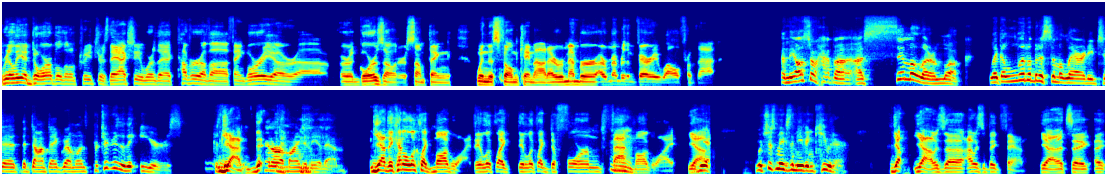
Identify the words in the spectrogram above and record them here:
really adorable little creatures. They actually were the cover of a Fangoria or uh, or a Gore Zone or something when this film came out. I remember I remember them very well from that. And they also have a, a similar look, like a little bit of similarity to the Dante Gremlins, particularly the ears. Yeah, they kind of reminded me of them Yeah, they kind of look like Mogwai. They look like they look like deformed fat Mm. Mogwai. Yeah. Yeah. Which just makes them even cuter. Yep. Yeah, I was uh, I was a big fan. Yeah, that's a, a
